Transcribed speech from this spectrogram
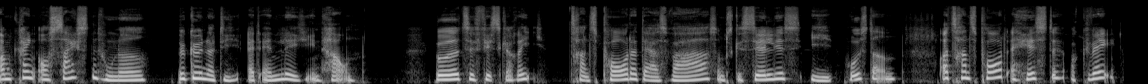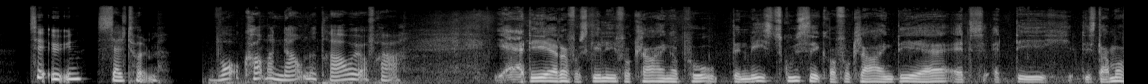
Omkring år 1600 begynder de at anlægge en havn. Både til fiskeri, transport af deres varer, som skal sælges i hovedstaden, og transport af heste og kvæg til øen Saltholm. Hvor kommer navnet Dragør fra? Ja, det er der forskellige forklaringer på. Den mest skudsikre forklaring, det er, at, at det, det stammer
